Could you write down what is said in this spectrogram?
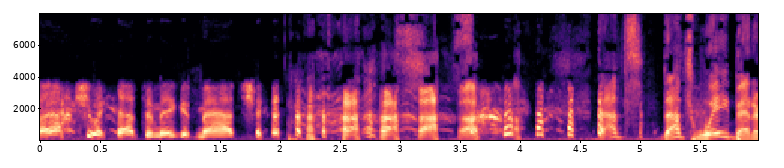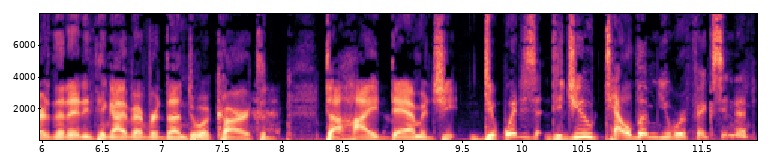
I actually had to make it match. That's that's way better than anything I've ever done to a car to to hide damage. You, did, what is? Did you tell them you were fixing it?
